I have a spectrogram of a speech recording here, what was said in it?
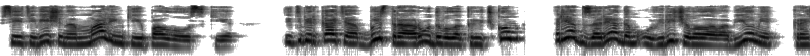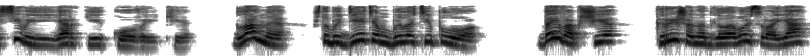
все эти вещи на маленькие полоски, и теперь Катя быстро орудовала крючком ряд за рядом увеличивала в объеме красивые яркие коврики. Главное, чтобы детям было тепло. Да и вообще, крыша над головой своя,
